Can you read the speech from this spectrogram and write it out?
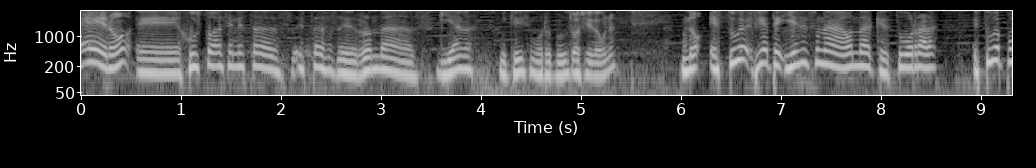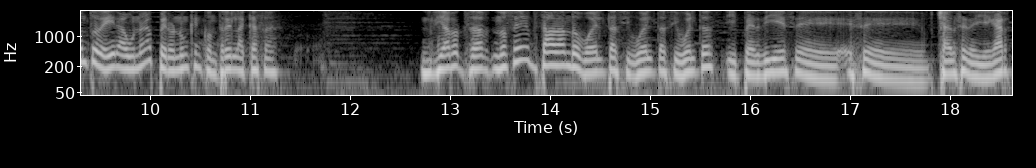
Pero eh, justo hacen estas, estas eh, rondas guiadas, mi queridísimo ¿Tú reproductor. has sido una? No, estuve, fíjate, y esa es una onda que estuvo rara. Estuve a punto de ir a una, pero nunca encontré la casa. Ya, no sé, estaba dando vueltas y vueltas y vueltas y perdí ese, ese chance de llegar.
